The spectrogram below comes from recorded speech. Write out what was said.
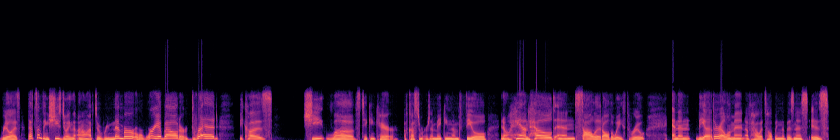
realize that's something she's doing that I don't have to remember or worry about or dread because she loves taking care of customers and making them feel you know handheld and solid all the way through. And then the other element of how it's helping the business is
